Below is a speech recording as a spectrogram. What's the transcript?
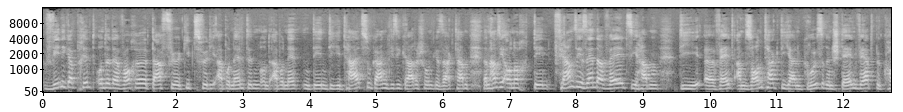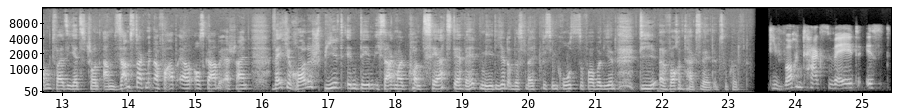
weniger Print unter der Woche. Dafür gibt es für die Abonnentinnen und Abonnenten den Digitalzugang, wie Sie gerade schon gesagt haben. Dann haben Sie auch noch den Fernsehsender Welt. Sie haben die äh, Welt am Sonntag, die ja einen größeren Stellenwert bekommt, weil sie jetzt schon am Samstag mit einer Vorabausgabe erscheint. Welche Rolle spielt in dem, ich sage mal, Konzert der Weltmedien, um das vielleicht ein bisschen groß zu formulieren, die äh, Wochentagswelt in Zukunft? Die Wochentagswelt ist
